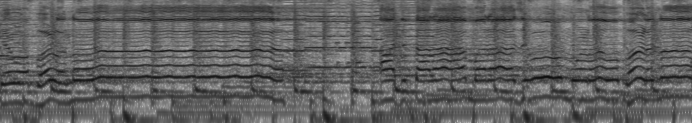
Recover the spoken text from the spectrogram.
કેવા ભળના. આજ તારા મારા જેવો મણો ભળના.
